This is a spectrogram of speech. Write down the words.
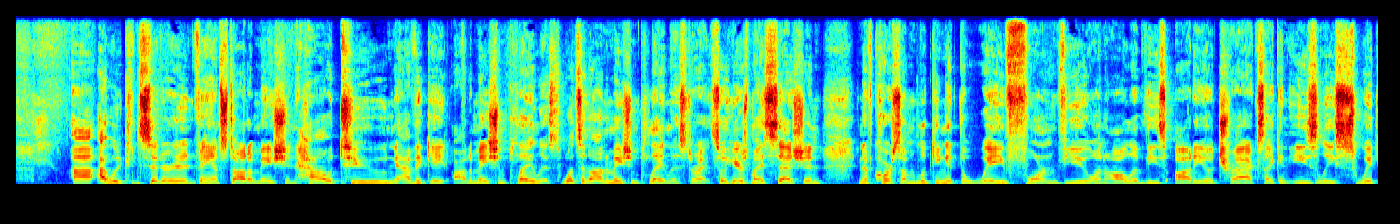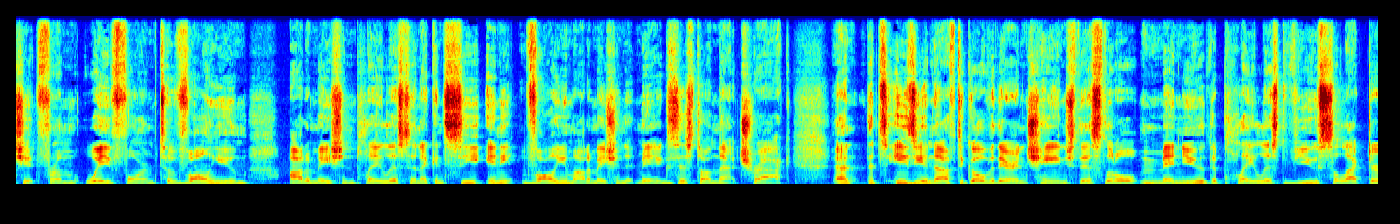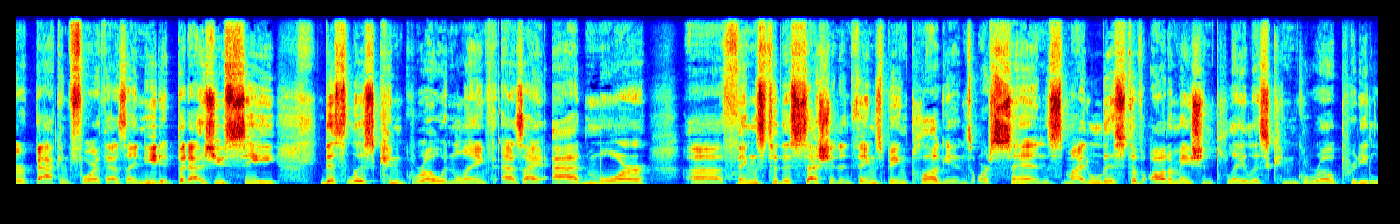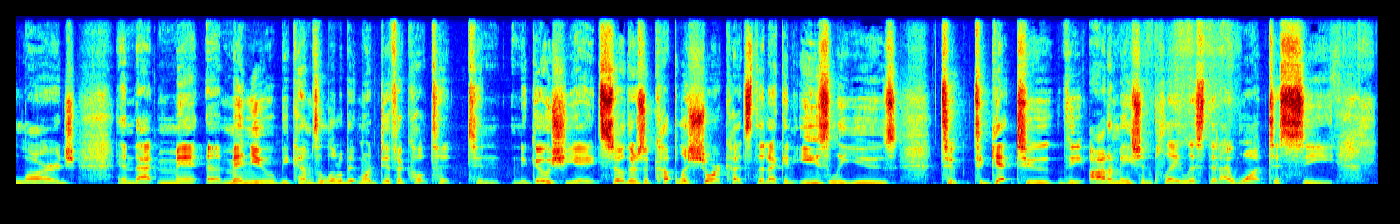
uh, I would consider an advanced automation, how to navigate automation playlists. What's an automation playlist? All right, so here's my session. And of course, I'm looking at the waveform view on all of these audio tracks. I can easily switch it from waveform to volume automation playlist and I can see any volume automation that may exist on that track. And it's easy enough to go over there and change this little menu, the playlist view selector, back and forth as I need it. But as you see, this list can grow in length as I add more uh, things to this session and things being plugins or sends. My list of automation playlists can grow pretty large and that me uh, menu becomes a little bit more difficult to, to negotiate. So there's a couple of shortcuts that I can easily use to, to get to the automation playlist that I want to see.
